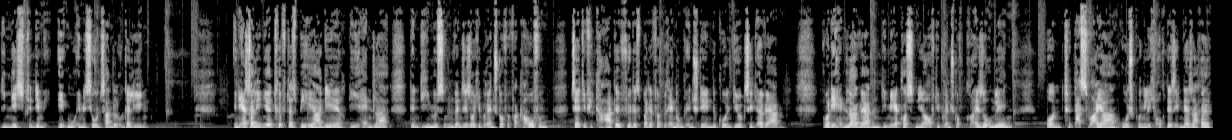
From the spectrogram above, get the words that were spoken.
die nicht dem EU-Emissionshandel unterliegen. In erster Linie trifft das BEHG die Händler, denn die müssen, wenn sie solche Brennstoffe verkaufen, Zertifikate für das bei der Verbrennung entstehende Kohlendioxid erwerben. Aber die Händler werden die Mehrkosten ja auf die Brennstoffpreise umlegen. Und das war ja ursprünglich auch der Sinn der Sache,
